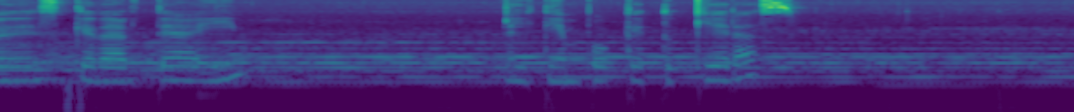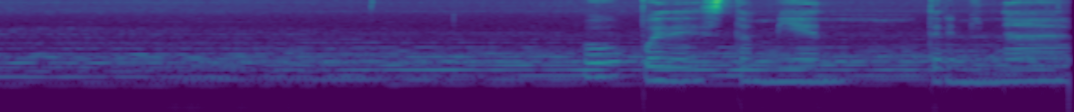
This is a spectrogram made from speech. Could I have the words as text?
Puedes quedarte ahí el tiempo que tú quieras. O puedes también terminar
